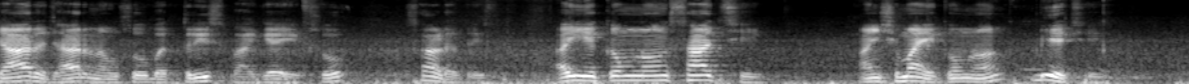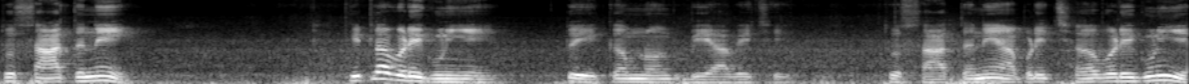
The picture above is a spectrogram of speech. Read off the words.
ચાર હજાર નવસો બત્રીસ ભાગ્યા એકસો સાડત્રીસ. અહીં એકમનો અંક સાત છે. અંશમાં એકમનો અંક બે છે. તો સાતને કેટલા વડે ગુણીએ? તો એકમનો અંક બે આવે છે. તો સાતને આપણે છ વડે ગુણીએ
